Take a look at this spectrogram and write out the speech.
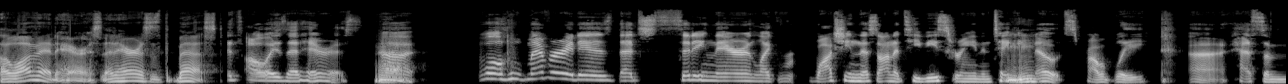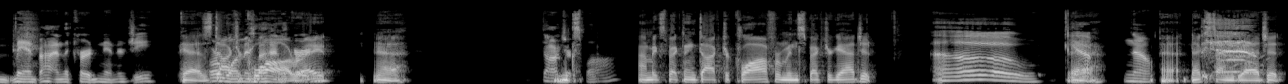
I love Ed Harris. Ed Harris is the best. it's always Ed Harris. Yeah. Uh, well, whomever it is that's sitting there and like r- watching this on a TV screen and taking Mhm. notes probably uh, has some man behind the curtain energy. Yeah, it's Or Dr. Claw, behind the curtain. right? Yeah. Dr. Ex- Claw. I'm expecting Dr. Claw from Inspector Gadget. Oh, Yeah. yeah. No. Uh, next time, Gadget.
